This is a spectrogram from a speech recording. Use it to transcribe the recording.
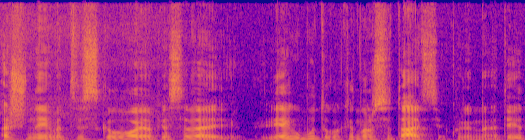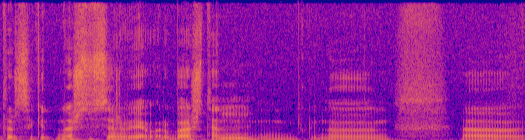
aš, žinai, vis galvoju apie save. Jeigu būtų kokia nors situacija, kuri ateitų ir sakytų, nu aš susižavėjau, arba aš ten, mm. nu, uh,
